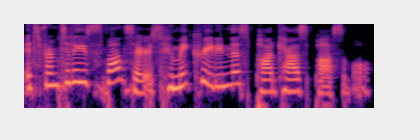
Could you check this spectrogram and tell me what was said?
It's from today's sponsors who make creating this podcast possible.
